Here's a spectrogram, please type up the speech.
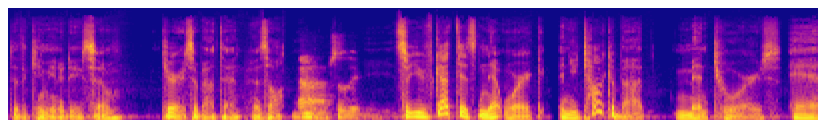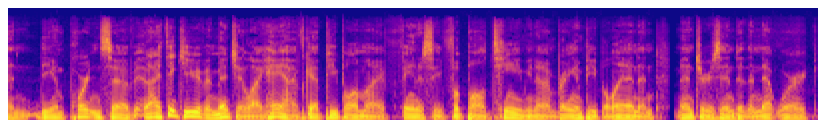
to the community. So curious about that. That's all. No, absolutely. So you've got this network and you talk about mentors and the importance of and i think you even mentioned like hey i've got people on my fantasy football team you know i'm bringing people in and mentors into the network.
